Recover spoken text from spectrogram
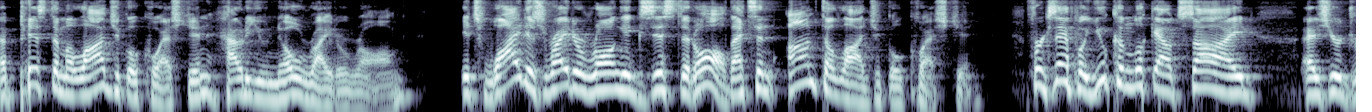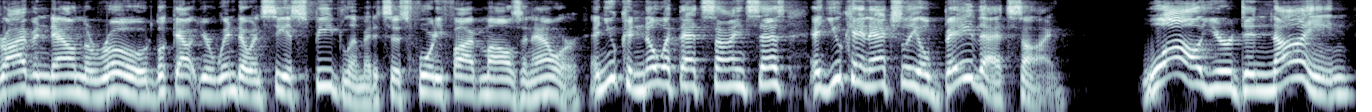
epistemological question, how do you know right or wrong? It's why does right or wrong exist at all? That's an ontological question. For example, you can look outside as you're driving down the road, look out your window and see a speed limit. It says 45 miles an hour. And you can know what that sign says, and you can actually obey that sign while you're denying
